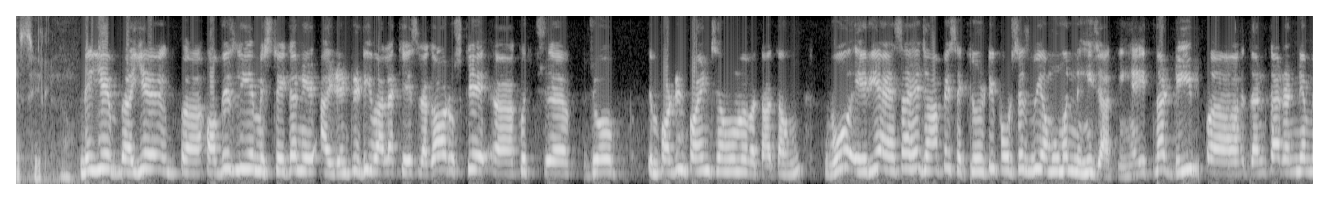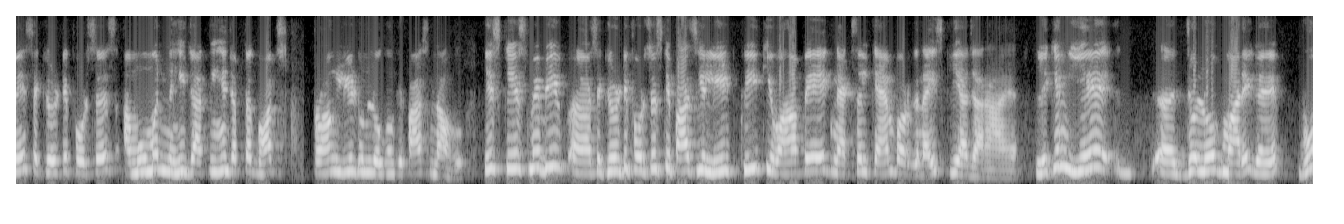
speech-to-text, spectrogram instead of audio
ऐसे लगा। नहीं ये ये ऑब्वियसली ये मिस्टेकन आइडेंटिटी वाला केस लगा और उसके कुछ जो इंपॉर्टेंट पॉइंट्स हैं वो मैं बताता हूँ। वो एरिया ऐसा है जहाँ पे सिक्योरिटी फोर्सेस भी अमूमन नहीं जाती हैं। इतना डीप दंडकारण्य में सिक्योरिटी फोर्सेस अमूमन नहीं जाती हैं जब तक बहुत स्ट्रांग लीड उन लोगों के पास ना हो। इस केस में भी सिक्योरिटी फोर्सेज के पास ये लीड थी कि वहाँ पे एक नेक्सल कैंप ऑर्गेनाइज किया जा रहा है। लेकिन ये जो लोग मारे गए, वो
